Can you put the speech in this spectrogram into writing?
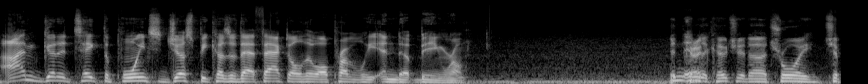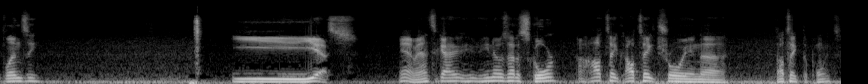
I'm gonna take the points just because of that fact, although I'll probably end up being wrong. Isn't, okay. the coach at uh, Troy Chip Lindsey? Yes. Yeah, man, that's a guy who he knows how to score. I'll take I'll take Troy and uh, I'll take the points.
